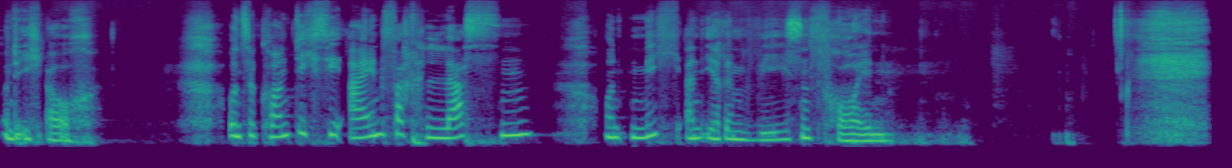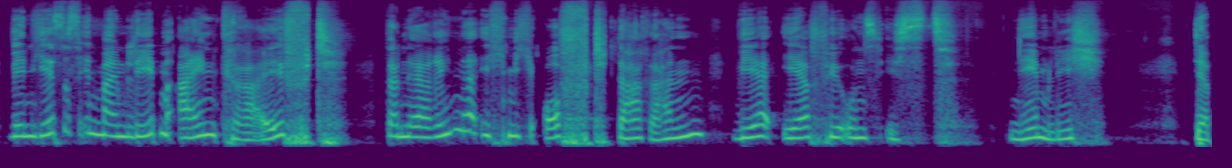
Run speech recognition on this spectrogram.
und ich auch. Und so konnte ich sie einfach lassen und mich an ihrem Wesen freuen. Wenn Jesus in meinem Leben eingreift, dann erinnere ich mich oft daran, wer er für uns ist, nämlich der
